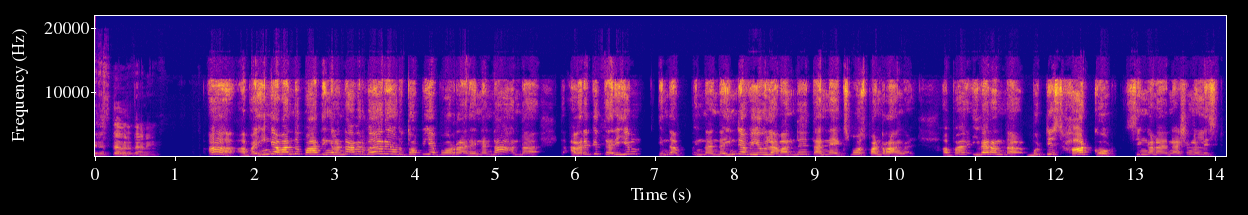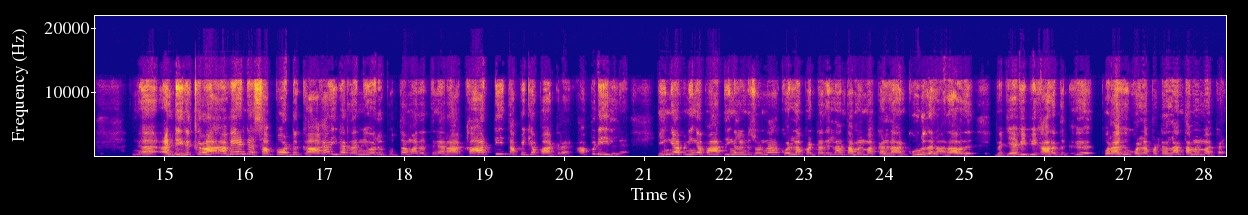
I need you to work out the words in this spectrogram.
கிறிஸ்தவர் தானே. ஆ அப்ப இங்க வந்து பாத்தீங்கன்னா அவர் வேற ஒரு தொப்பிய போடுறாரு. என்னன்னா அந்த அவருக்கு தெரியும் இந்த இந்த இந்த இன்டர்வியூல வந்து தன்னை எக்ஸ்போஸ் பண்றாங்க. அப்ப இவர் அந்த Buddhist hard core Sinhala nationalist and இருக்கிற அவேண்ட சப்போர்ட்டுக்காக இவர் தன்னை ஒரு புத்த மதத்தினரா காட்டி தப்பிக்க பாக்குறார். அப்படி இல்லை. இங்க நீங்க பாத்தீங்கன்னு சொன்னா கொல்லப்பட்டதெல்லாம் தமிழ் மக்கள் தான். கூடுதல் அதாவது இப்ப ஜேவிபி காலத்துக்கு பிறகு கொல்லப்பட்டதெல்லாம் தமிழ் மக்கள்.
